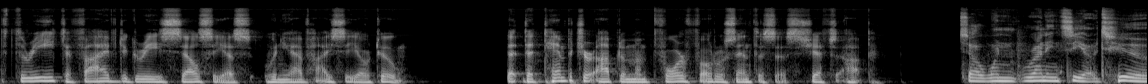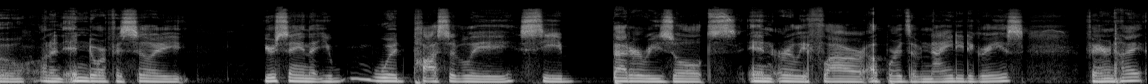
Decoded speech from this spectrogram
three to five degrees Celsius when you have high CO2 the, the temperature optimum for photosynthesis shifts up. So when running CO2 on an indoor facility, you're saying that you would possibly see better results in early flower upwards of 90 degrees Fahrenheit?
